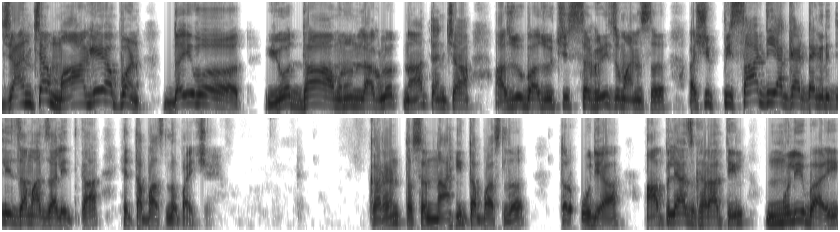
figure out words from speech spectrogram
ज्यांच्या मागे आपण दैवत योद्धा म्हणून लागलोत ना त्यांच्या आजूबाजूची सगळीच माणसं अशी पिसाट या कॅटेगरीतली जमा झालीत का हे तपासलं पाहिजे. कारण तसं नाही तपासलं तर उद्या आपल्याच घरातील मुलीबाळी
